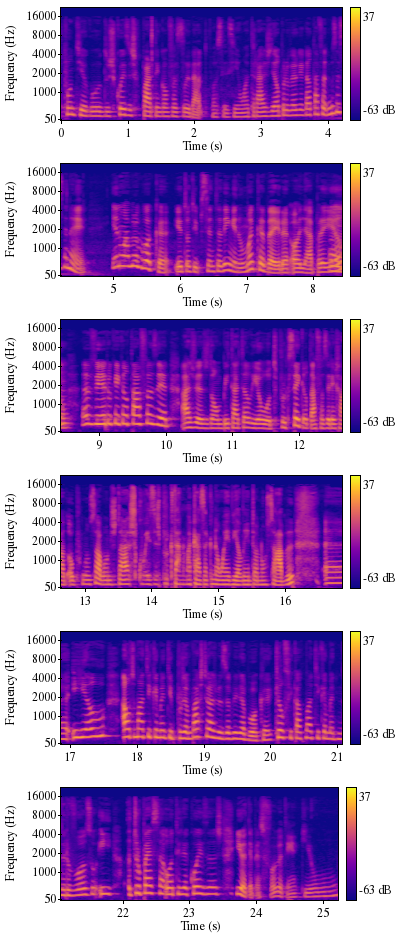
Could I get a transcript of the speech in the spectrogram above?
pontiagudos, coisas que partem com facilidade? Vocês iam atrás dele para ver o que é que ele está a fazer. Mas a cena é eu não abro a boca. Eu estou tipo sentadinha numa cadeira a olhar para ele, hum. a ver o que é que ele está a fazer. Às vezes dou um bitate ali a outro porque sei que ele está a fazer errado ou porque não sabe onde está as coisas, porque está numa casa que não é dele, então não sabe. Uh, e ele automaticamente, tipo, por exemplo, basta eu às vezes abrir a boca que ele fica automaticamente nervoso e tropeça ou atira coisas. E eu até penso, fogo, eu tenho aqui um,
